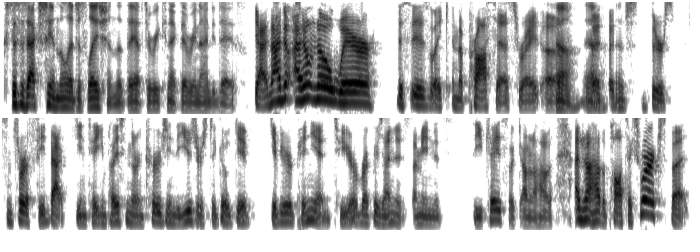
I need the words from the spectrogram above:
Because this is actually in the legislation that they have to reconnect every 90 days. Yeah. And I don't, I don't know where this is like in the process, right? Of, yeah, yeah. But, but there's some sort of feedback being taking place, and they're encouraging the users to go give give your opinion to your representatives. I mean, it's the UK, so like I don't know how I don't know how the politics works, but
